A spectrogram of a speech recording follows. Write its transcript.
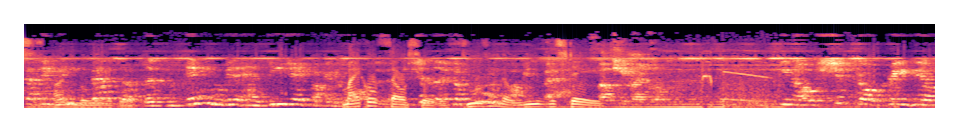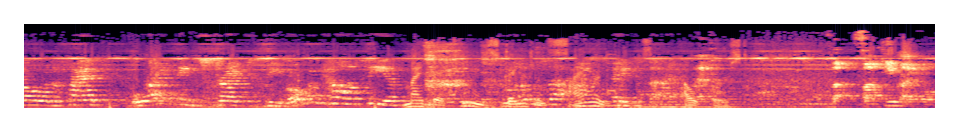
discussing any best unbelievable. of movie that has DJ fucking Michael. Felcher It's just like a refusing to leave the stage. Fuck you, Michael. you know, shit go crazy all over the planet. Lightning strikes the Roman Colosseum. Michael T's strangely silent outburst. Fuck, fuck you, Michael.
